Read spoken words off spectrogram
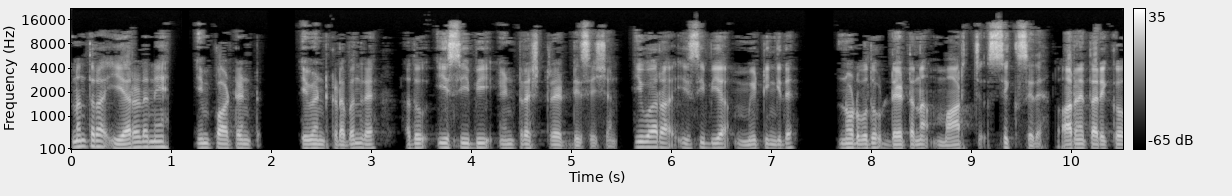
ನಂತರ ಎರಡನೇ ಇಂಪಾರ್ಟೆಂಟ್ ಇವೆಂಟ್ ಕಡೆ ಬಂದ್ರೆ ಅದು E C B interest rate decision. ಈ ವಾರ ಇ ಸಿ ಬಿಯ ಮೀಟಿಂಗ್ ಇದೆ. ನೋಡಬಹುದು ಡೇಟ್ ಅನ್ನ ಮಾರ್ಚ್ ಸಿಕ್ಸ್ ಇದೆ. ಆರನೇ ತಾರೀಕು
